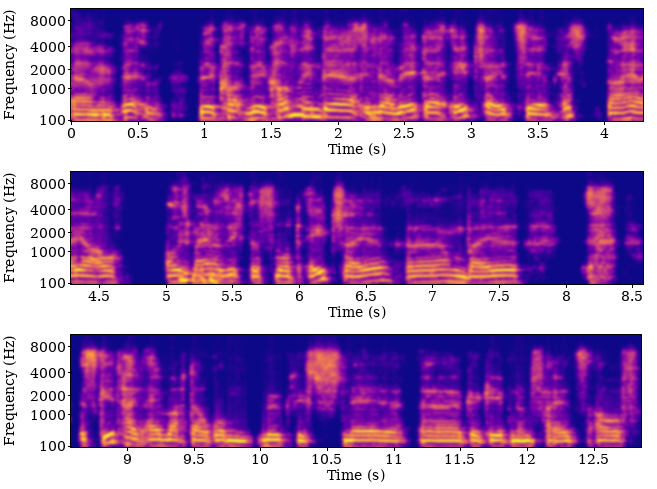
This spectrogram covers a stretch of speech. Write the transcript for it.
Ähm, Willkommen in der, in der Welt der Agile CMS. Daher ja auch aus meiner Sicht das Wort Agile, ähm, weil es geht halt einfach darum, möglichst schnell äh, gegebenenfalls auf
